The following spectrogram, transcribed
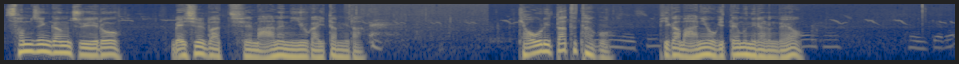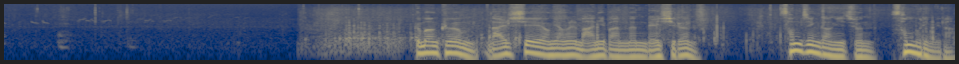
섬진강 주위로 매실밭이 많은 이유가 있답니다. 겨울이 따뜻하고 비가 많이 오기 때문이라는데요. 그만큼 날씨의 영향을 많이 받는 매실은 섬진강이 준 선물입니다.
